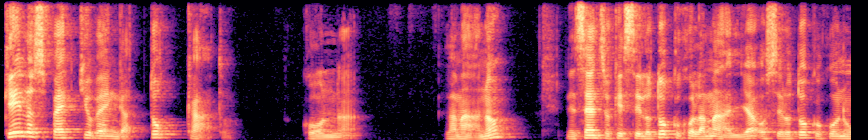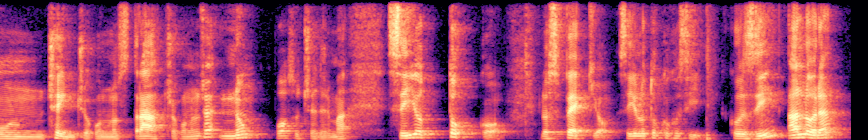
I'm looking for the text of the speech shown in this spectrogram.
che lo specchio venga toccato con la mano, Nel senso che se lo tocco con la maglia o se lo tocco con un cencio, con uno straccio, con un... Cioè, non può succedere. Ma se io tocco lo specchio, se io lo tocco così, così, allora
